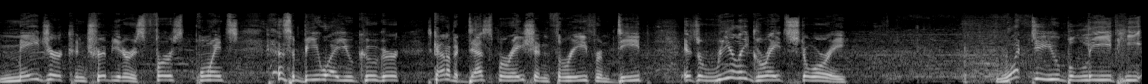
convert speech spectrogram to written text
major contributor. His first points as a BYU Cougar. It's kind of a desperation three from deep. It's a really great story. What do you believe he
